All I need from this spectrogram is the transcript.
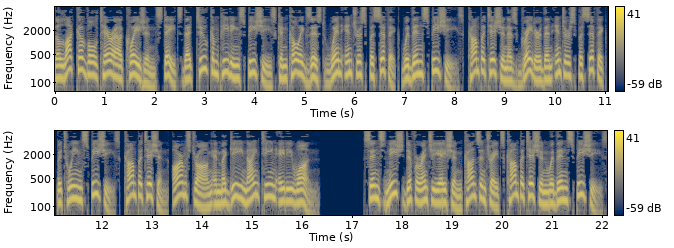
The Lotka-Volterra equation states that two competing species can coexist when intraspecific within species. Competition is greater than interspecific between species. Competition Armstrong and McGehee 1981 since niche differentiation concentrates competition within species,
